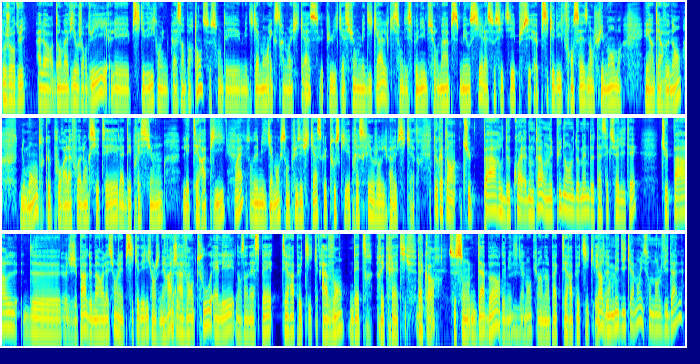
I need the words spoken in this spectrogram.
aujourd'hui? Alors, dans ma vie aujourd'hui, les psychédéliques ont une place importante. Ce sont des médicaments extrêmement efficaces. Les publications médicales qui sont disponibles sur MAPS, mais aussi à la Société euh, psychédélique française dont je suis membre et intervenant, nous montrent que pour à la fois l'anxiété, la dépression, les thérapies, Ouais. ce sont des médicaments qui sont plus efficaces que tout ce qui est prescrit aujourd'hui par les psychiatres. Donc attends, tu parles de quoi? Donc là, on n'est plus dans le domaine de ta sexualité. Tu parles de. Euh, Je parle de ma relation avec les psychédéliques en général. En général. Avant tout, elle est dans un aspect thérapeutique, avant d'être récréatif. D'accord. Ce sont d'abord des médicaments qui ont un impact thérapeutique Tu parles de médicaments, ils sont dans le Vidal?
